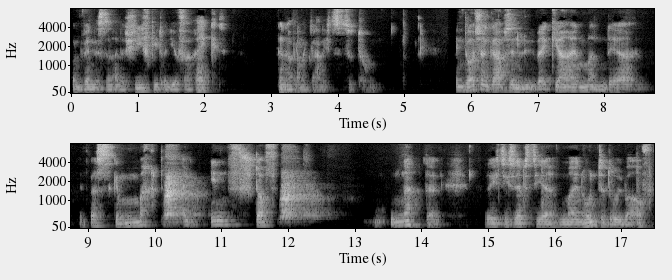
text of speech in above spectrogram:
Und wenn es dann alles schief geht und ihr verreckt, dann habe ich damit gar nichts zu tun. In Deutschland gab es in Lübeck ja einen Mann, der etwas gemacht hat, ein Impfstoff. Na, da regt sich selbst hier mein Hund drüber auf.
